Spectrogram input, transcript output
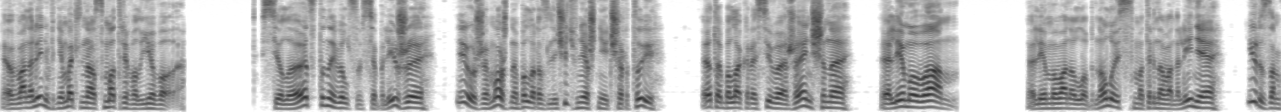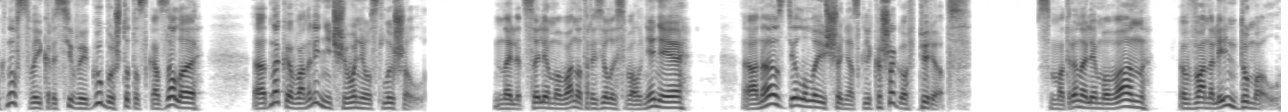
Ван Линь внимательно осматривал его. Силуэт становился все ближе, и уже можно было различить внешние черты. Это была красивая женщина, Лима Ван. Лима Ван улыбнулась, смотря на Ван Линя, и, разомкнув свои красивые губы, что-то сказала, однако Ван Линь ничего не услышал. На лице Лима Ван отразилось волнение, она сделала еще несколько шагов вперед. Смотря на Лима Ван, Ван Линь думал.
